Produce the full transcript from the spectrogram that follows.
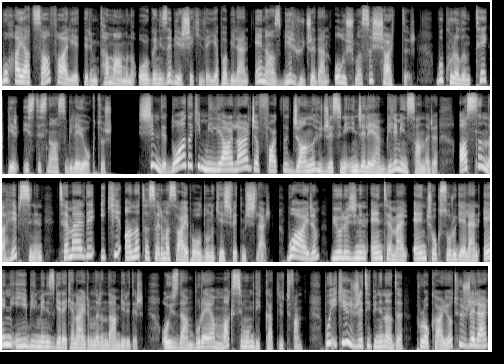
bu hayatsal faaliyetlerin tamamını organize bir şekilde yapabilen en az bir hücreden oluşması şarttır. Bu kuralın tek bir istisnası bile yoktur. Şimdi doğadaki milyarlarca farklı canlı hücresini inceleyen bilim insanları aslında hepsinin temelde iki ana tasarıma sahip olduğunu keşfetmişler. Bu ayrım, biyolojinin en temel, en çok soru gelen, en iyi bilmeniz gereken ayrımlarından biridir. O yüzden buraya maksimum dikkat lütfen. Bu iki hücre tipinin adı prokaryot hücreler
